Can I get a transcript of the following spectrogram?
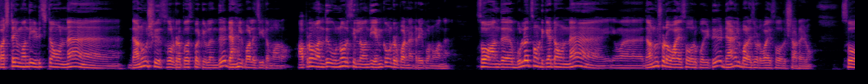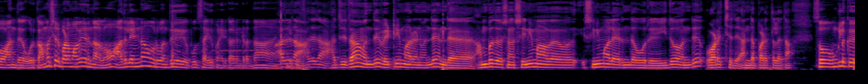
ஃபர்ஸ்ட் டைம் வந்து இடிச்சிட்ட உடனே தனுஷ் சொல்ற பெர்ஸ்பெக்டிவ்ல இருந்து டேனியல் பாலாஜி கிட்ட மாறும். அப்புறம் வந்து இன்னொரு சீன்ல வந்து என்கவுண்டர் பண்ண ட்ரை பண்ணுவாங்க. ஸோ அந்த புல்லட் சவுண்ட் கேட்ட உடனே தனுஷோட வாய்ஸ் ஓவர் போயிட்டு டேனியல் பாலாஜியோட வாய்ஸ் ஓவர் ஸ்டார்ட் ஆயிடும். ஸோ அந்த ஒரு கமர்ஷியல் படமாவே இருந்தாலும் அதுல என்ன ஒரு வந்து புதுசா இது பண்ணிருக்காருன்றது தான் அதுதான் அதுதான். அதுதான் வந்து வெற்றிமாறன் வந்து இந்த ஐம்பது வருஷம் சினிமாவை சினிமாவில் இருந்த ஒரு இதை வந்து உடைச்சது அந்த படத்துல தான் ஸோ உங்களுக்கு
